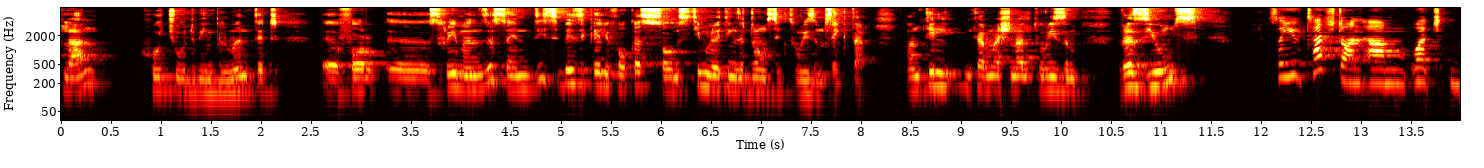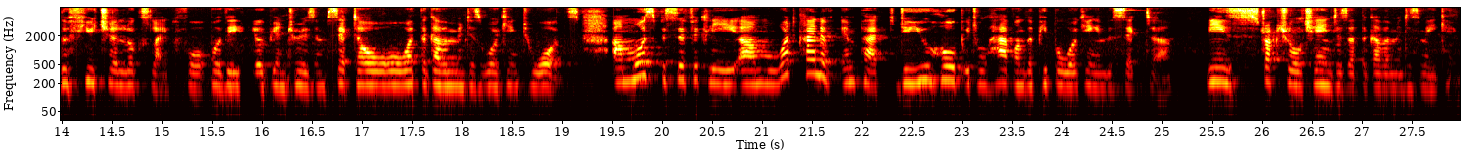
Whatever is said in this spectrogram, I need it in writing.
plan which would be implemented for uh, three months, and this basically focuses on stimulating the domestic tourism sector until international tourism resumes So you've touched on um, what the future looks like for, for the Ethiopian tourism sector or what the government is working towards. Um, more specifically, um, what kind of impact do you hope it will have on the people working in the sector? These structural changes that the government is making.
